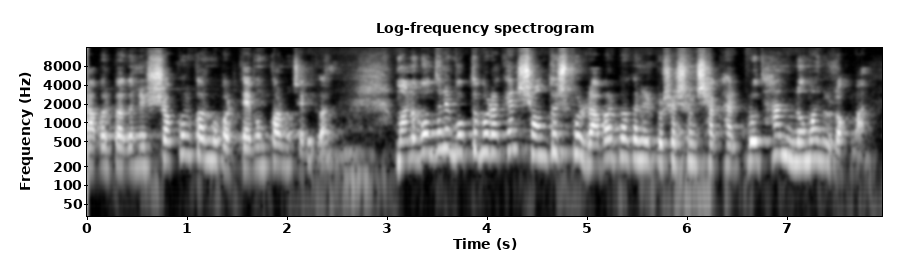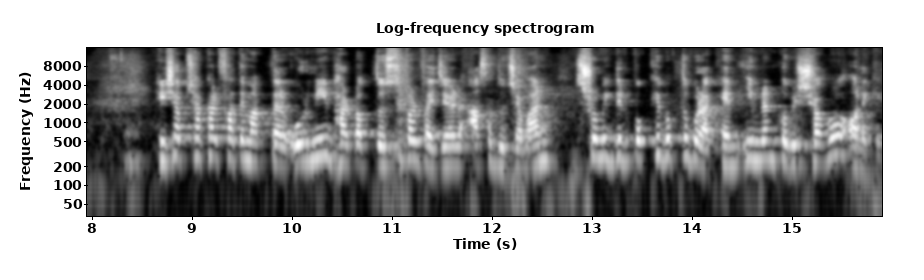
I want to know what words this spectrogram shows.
রাবার বাগানের সকল কর্মকর্তা এবং কর্মচারীগণ। মানববন্ধনে বক্তব্য রাখেন সন্তোষপুর রাবার বাগানের প্রশাসন শাখার প্রধান নোমানুর রহমান। হিসাব শাখার ফাতেমা আক্তার উর্মি, ভারপ্রাপ্ত সুপারভাইজার আসাদুজ্জামান, শ্রমিকদের পক্ষে বক্তব্য রাখেন ইমরান কবির সহ অনেকে।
